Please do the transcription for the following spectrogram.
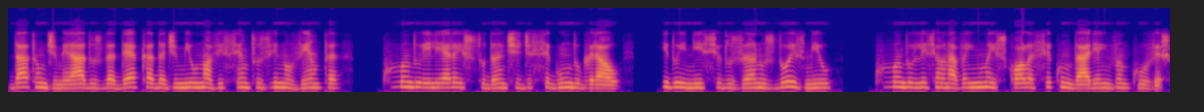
datam de meados da década de 1990, quando ele era estudante de segundo grau, e do início dos anos 2000, quando lecionava em uma escola secundária em Vancouver.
